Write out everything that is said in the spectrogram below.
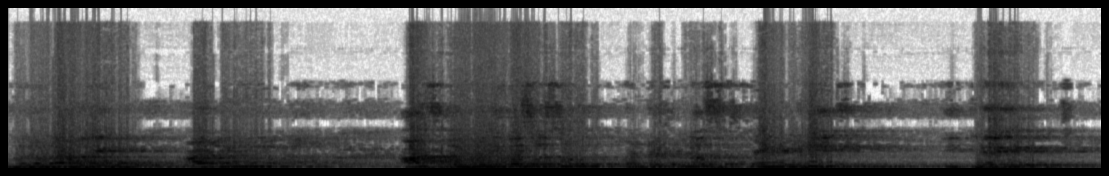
भरवला आहे. आणि आज पहिला दिवस असून हंड्रेड प्लस एंट्री इथे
